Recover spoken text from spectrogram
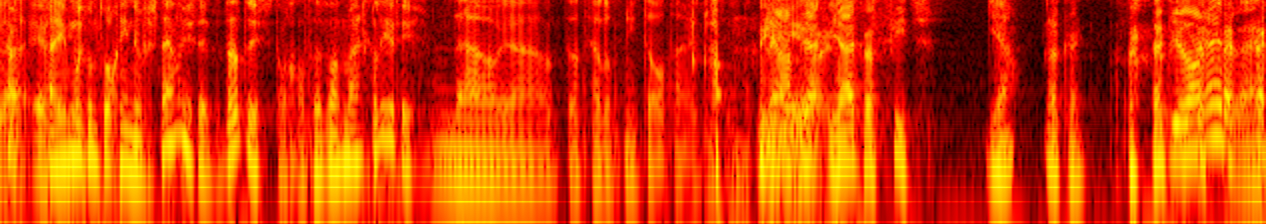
ja, echt. Ja, je moet hem toch in de versnelling zetten. Dat is toch altijd wat mij geleerd is. Nou ja, ook dat helpt niet altijd. Ja, jij, jij hebt een fiets. Ja. Oké. heb je wel een rijbewijs?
